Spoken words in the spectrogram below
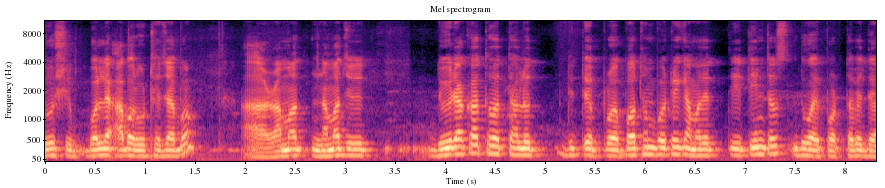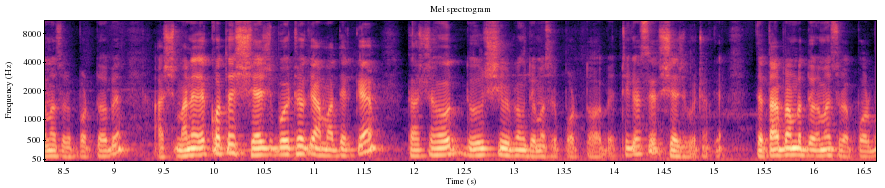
দোষ বলে আবার উঠে যাব। আর নামাজ যদি দুই রাকাত হয়, তাহলে দ্বিতীয় প্রথম বৈঠকে আমাদের তিনটা দোয়াই পড়তে হবে, দুই মাসের পড়তে হবে। আর মানে এক কথায় শেষ বৈঠকে আমাদেরকে তাসাহুদ দোষী এবং দুই মাসের পড়তে হবে, ঠিক আছে? শেষ বৈঠকে। তো তারপর আমরা দুই মাসের পড়ব।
